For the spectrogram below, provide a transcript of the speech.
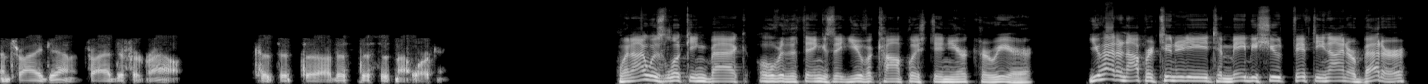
and try again and try a different route because it uh, this this is not working. When I was looking back over the things that you've accomplished in your career, you had an opportunity to maybe shoot 59 or better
